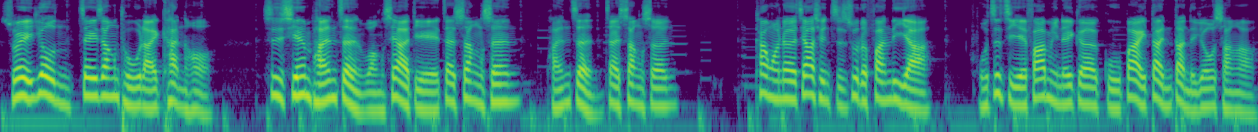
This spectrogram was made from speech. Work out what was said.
所以用这张图来看哈，是先盘整往下跌，再上升，盘整再上升。看完了加权指数的范例啊，我自己也发明了一个股败淡淡的忧伤啊。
